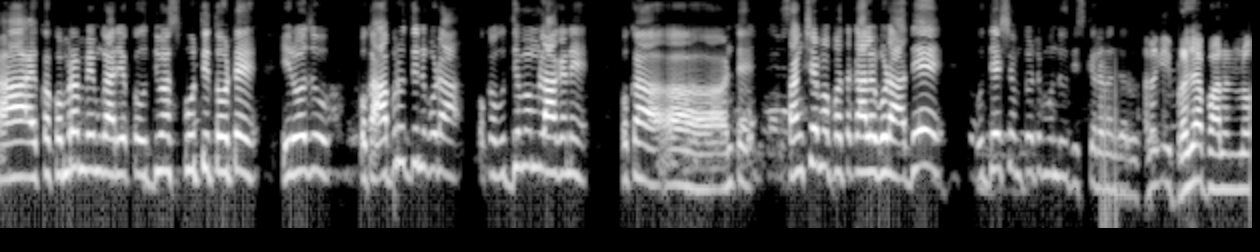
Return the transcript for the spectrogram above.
ఆ యొక్క కొమరం భీం గారి యొక్క ఉద్యమ స్ఫూర్తితోటే ఈరోజు ఒక అభివృద్ధిని కూడా ఒక ఉద్యమం లాగానే ఒక అంటే సంక్షేమ పథకాలు కూడా అదే ఉద్దేశంతో ముందుకు తీసుకెళ్ళడం జరుగుతుంది. అలాగే ఈ ప్రజాపాలనలో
